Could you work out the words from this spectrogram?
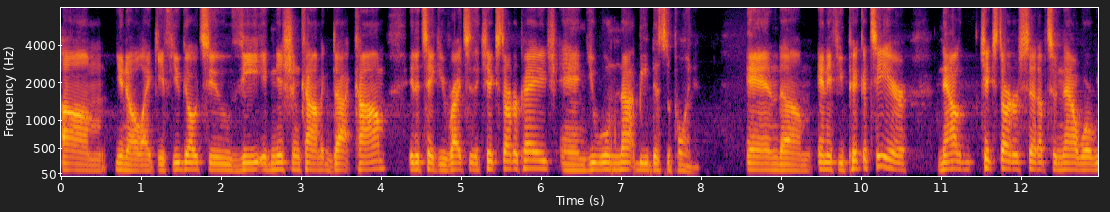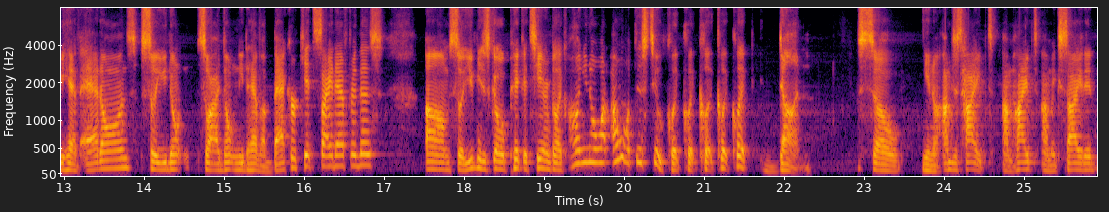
Um, you know, like if you go to theignitioncomic.com, it'll take you right to the Kickstarter page and you will not be disappointed. And um, and if you pick a tier, now Kickstarter set up to now where we have add-ons, so you don't so I don't need to have a backer kit site after this. Um, so you can just go pick a tier and be like, oh, you know what? I want this too. Click, click, click, click, click. Done. So, you know, I'm just hyped. I'm hyped. I'm excited.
